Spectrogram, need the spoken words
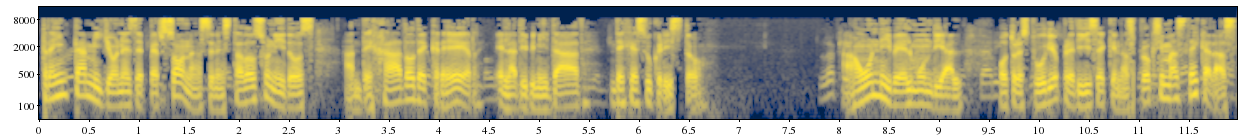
30 millones de personas en Estados Unidos han dejado de creer en la divinidad de Jesucristo. A un nivel mundial, otro estudio predice que en las próximas décadas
